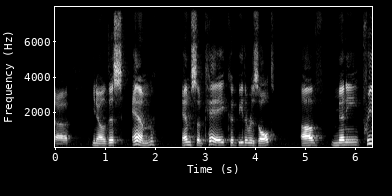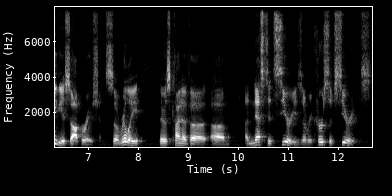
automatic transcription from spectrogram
Uh, you know, this m, m sub k, could be the result of many previous operations. So really, there's kind of a, a, a nested series, a recursive series,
